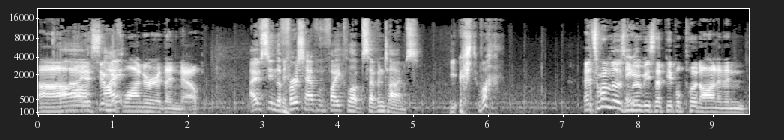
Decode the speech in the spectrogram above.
Uh, I Uh, assume I- if Wanderer, then no. I've seen the first half of Fight Club seven times. You, what? It's one of those Hey. movies that people put on and then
